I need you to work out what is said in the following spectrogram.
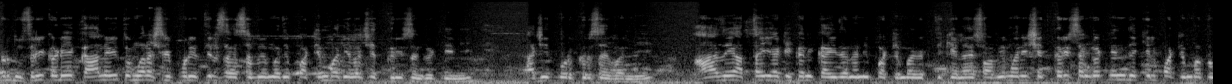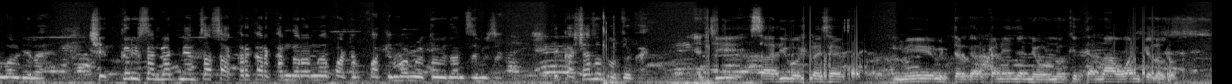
तर दुसरीकडे कालही तुम्हाला श्रीपूर येथील स- सभेमध्ये पाठिंबा दिला शेतकरी संघटनेने अजित बोरकर साहेबांनी. आजही आता या ठिकाणी काही जणांनी पाठिंबा व्यक्त केला आहे स्वाभिमानी शेतकरी संघटनेने देखील पाठिंबा तुम्हाला दिला आहे शेतकरी संघटनेचा साखर कारखानदारांना पाठ- पाठिंबा मिळतो विधानसभेसाठी. हे कशाचं होतं काय याची साधी गोष्ट आहे साहेब. मी विठ्ठल कारखान्याच्या निवडणुकीत त्यांना आव्हान केलं होतं.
